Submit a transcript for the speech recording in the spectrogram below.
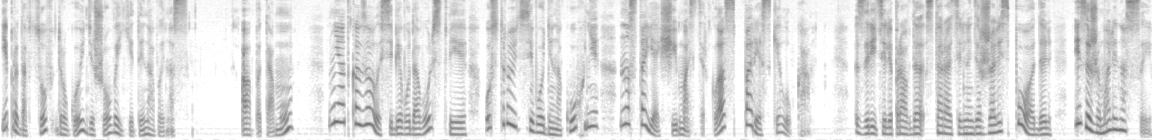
и продавцов другой дешевой еды на вынос. А потому не отказала себе в удовольствии устроить сегодня на кухне настоящий мастер-класс по резке лука. Зрители, правда, старательно держались поодаль и зажимали носы,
